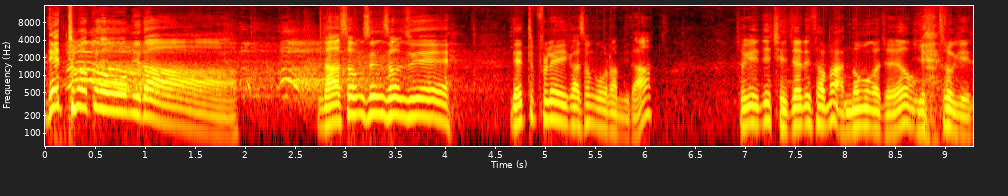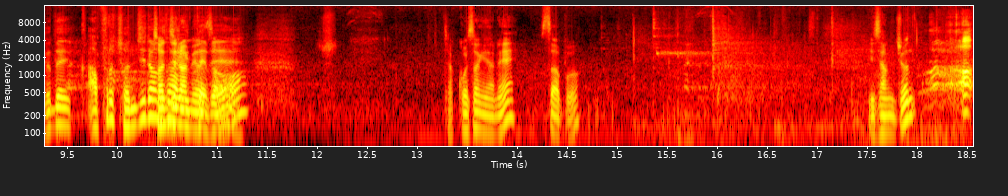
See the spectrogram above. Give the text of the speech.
네트 맞고 넘어옵니다. 나성승 선수의 네트 플레이가 성공을 합니다. 저게 이제 제자리에서 하면 안 넘어가져요. 예. 스트로크. 근데 앞으로 전진하면서 하기 때문에 전진하면서. 자, 고성현의 서브. 이상준. 아,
